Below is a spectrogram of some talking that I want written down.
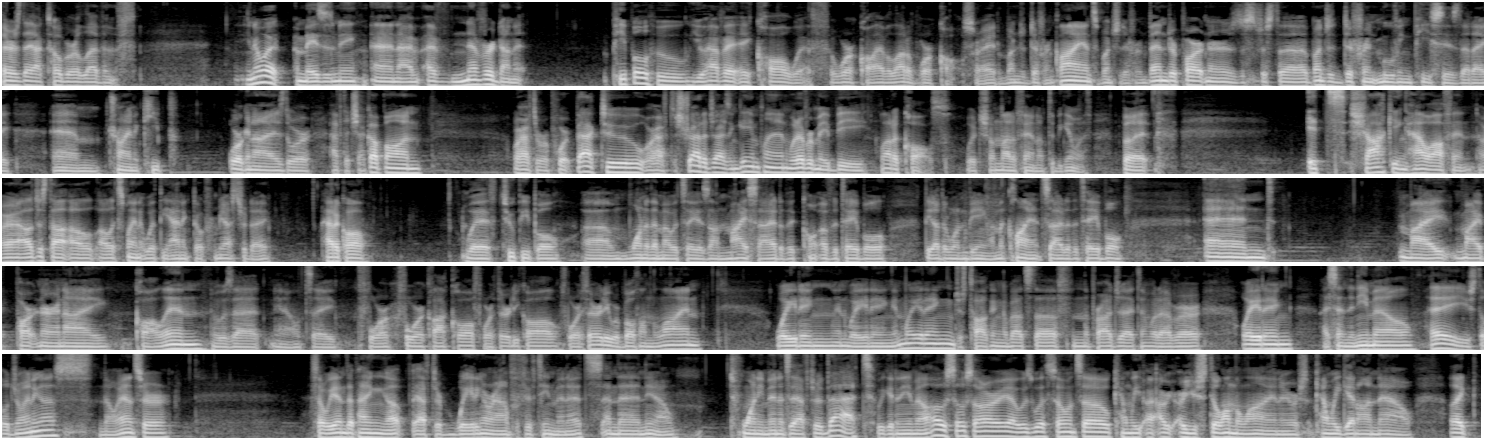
Thursday, October 11th. You know what amazes me? And I've, I've never done it. People who you have a, a call with, a work call, I have a lot of work calls, right? A bunch of different clients, a bunch of different vendor partners, it's just a bunch of different moving pieces that I am trying to keep organized or have to check up on or have to report back to or have to strategize and game plan, whatever it may be. A lot of calls, which I'm not a fan of to begin with. But it's shocking how often. Or I'll just I'll I'll explain it with the anecdote from yesterday. Had a call with two people. Um, one of them I would say is on my side of the of the table. The other one being on the client side of the table, and my my partner and I call in. It was at you know let's say four four o'clock call, four thirty call, four thirty. We're both on the line, waiting and waiting and waiting, just talking about stuff and the project and whatever. Waiting. I send an email, hey, you still joining us? No answer. So we end up hanging up after waiting around for 15 minutes. And then, you know, 20 minutes after that, we get an email, oh, so sorry, I was with so and so. Can we, are, are you still on the line or can we get on now? Like,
